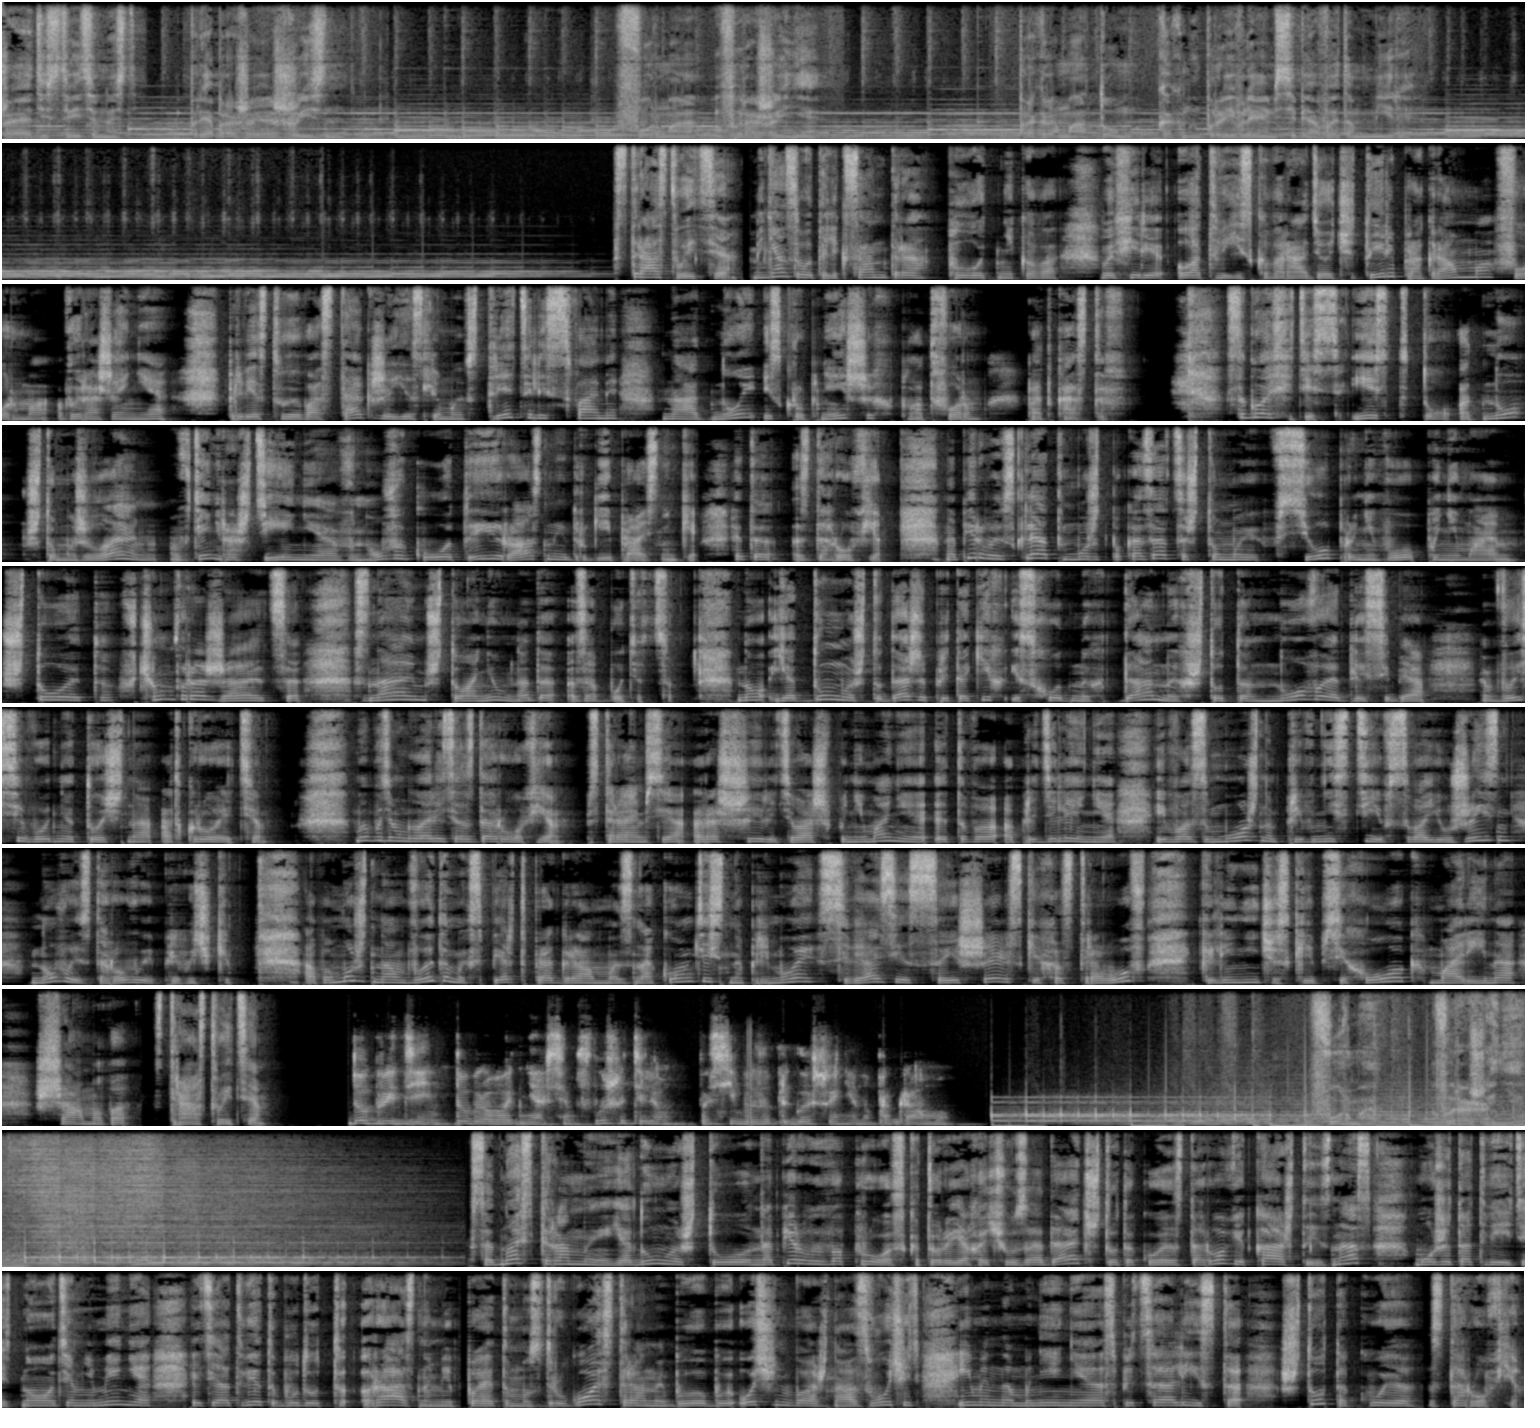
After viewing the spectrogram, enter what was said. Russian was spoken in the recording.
искажая действительность, преображая жизнь. Форма выражения. Программа о том, как мы проявляем себя в этом мире – Здравствуйте, меня зовут Александра Плотникова. В эфире Латвийского радио 4 программа «Форма выражения». Приветствую вас также, если мы встретились с вами на одной из крупнейших платформ подкастов. Согласитесь, есть то одно, что мы желаем в день рождения, в Новый год и разные другие праздники. Это здоровье. На первый взгляд может показаться, что мы все про него понимаем. Что это, в чем выражается, знаем, что о нем надо заботиться. Но я думаю, что даже при таких исходных данных что-то новое для себя вы сегодня точно откроете. Мы будем говорить о здоровье. Постараемся расширить ваше понимание этого определения и, возможно, привнести в свою жизнь новые здоровые привычки. А поможет нам в этом эксперт программы. Знакомьтесь на прямой связи с Сейшельских островов клинический психолог Марина Шамова. Здравствуйте. Добрый день, доброго дня всем слушателям. Спасибо за приглашение на программу. Форма выражения. С одной стороны, я думаю, что на первый вопрос, который я хочу задать, что такое здоровье, каждый из нас может ответить. Но, тем не менее, эти ответы будут разными. Поэтому, с другой стороны, было бы очень важно озвучить именно мнение специалиста. Что такое здоровье?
